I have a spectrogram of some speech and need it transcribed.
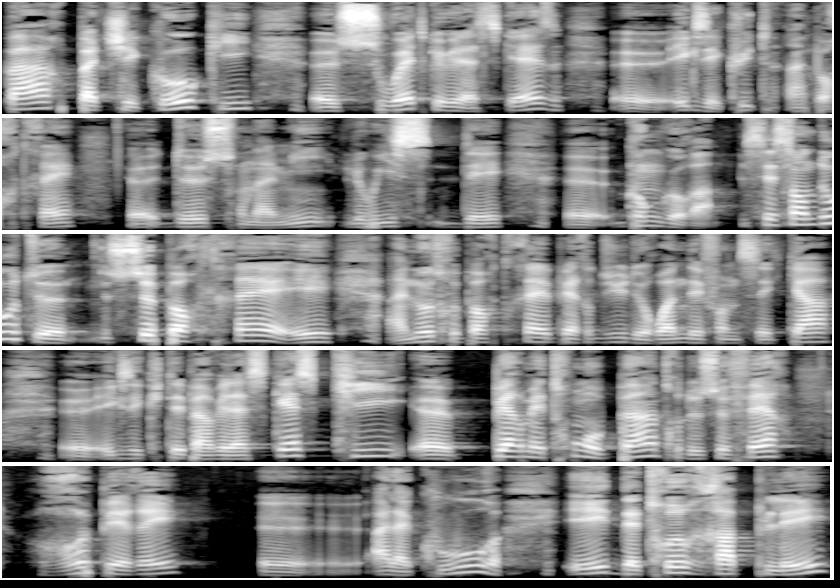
par Pacheco, qui souhaite que Velázquez exécute un portrait de son ami Luis de C'est sans doute euh, ce portrait et un autre portrait perdu de Juan de Fonseca, euh, exécuté par Velázquez, qui euh, permettront au peintre de se faire repérer à la cour et d'être rappelé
